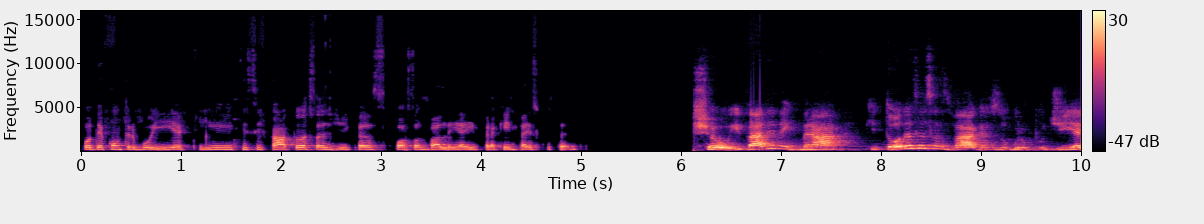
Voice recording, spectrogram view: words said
poder contribuir aqui e que, de fato, essas dicas possam valer aí para quem está escutando. Show! E vale lembrar que todas essas vagas do Grupo Dia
